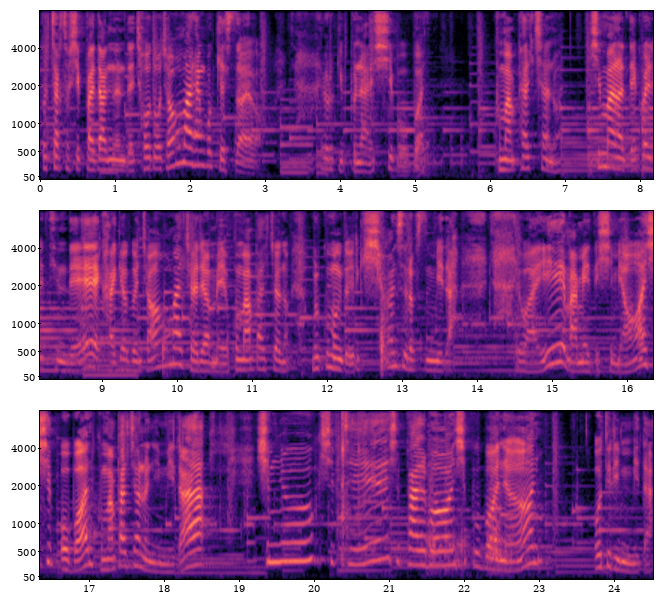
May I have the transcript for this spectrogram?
도착 소식 받았는데 저도 정말 행복했어요. 자, 요렇게 아이 15번. 98,000원. 20만원대 퀄리티인데 가격은 정말 저렴해요. 98,000원. 물구멍도 이렇게 시원스럽습니다. 자, 이 아이 마음에 드시면 15번 98,000원입니다. 16, 17, 18번, 19번은 오드리입니다.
